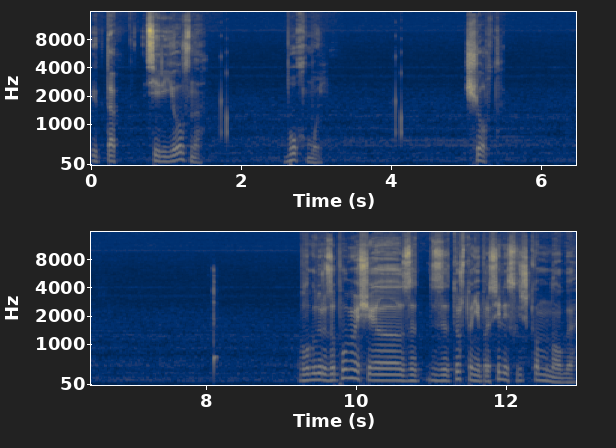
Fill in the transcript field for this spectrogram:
Ты так серьезно? Бог мой. Черт. Благодарю за помощь, э, за, за то, что не просили слишком много.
